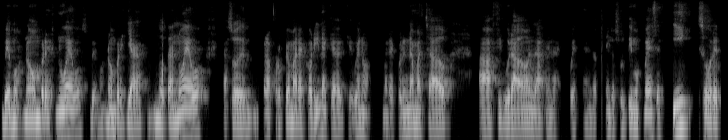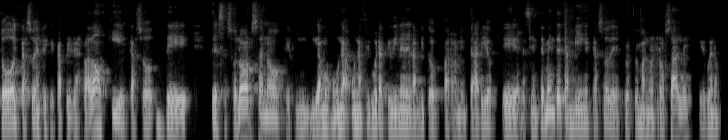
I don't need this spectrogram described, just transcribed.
vemos nombres nuevos, vemos nombres ya no tan nuevos, caso de la propia María Corina, que, que bueno, María Corina Machado ha figurado en, la, en las encuestas en, lo, en, los últimos meses, y sobre todo el caso de Enrique Capriles Radonsky, el caso de del Solórzano, que es, digamos, una, una figura que viene del ámbito parlamentario eh, recientemente. También el caso del propio Manuel Rosales, que, bueno,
